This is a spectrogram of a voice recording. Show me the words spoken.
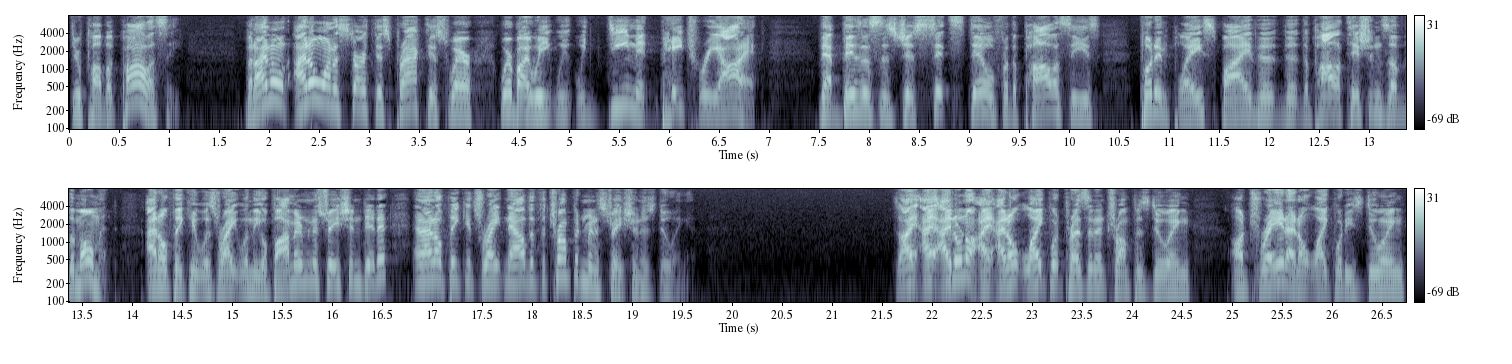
through public policy. But I don't I don't want to start this practice where whereby we, we, we deem it patriotic that businesses just sit still for the policies put in place by the, the, the politicians of the moment. I don't think it was right when the Obama administration did it, and I don't think it's right now that the Trump administration is doing it. So I, I, I don't know. I, I don't like what President Trump is doing on trade. I don't like what he's doing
